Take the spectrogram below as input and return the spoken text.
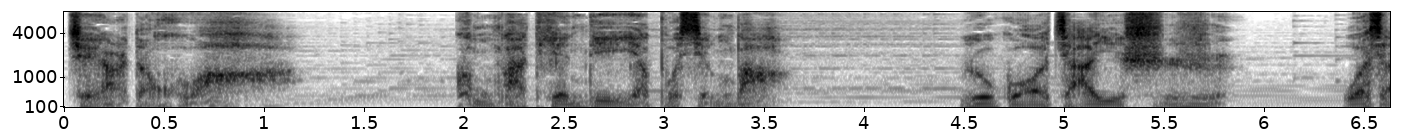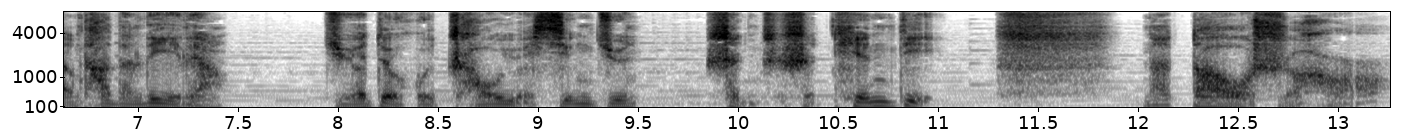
这样的话，恐怕天地也不行吧？如果假以时日，我想他的力量绝对会超越星君。”甚至是天地，那到时候，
